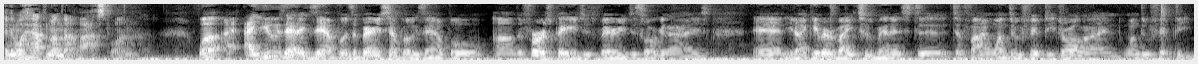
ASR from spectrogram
And then what happened on that last one? Well, I, I use that example. It's a very simple example. Uh, the first page is very disorganized, and you know I give everybody two minutes to to find one through fifty, draw a line one through fifty.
